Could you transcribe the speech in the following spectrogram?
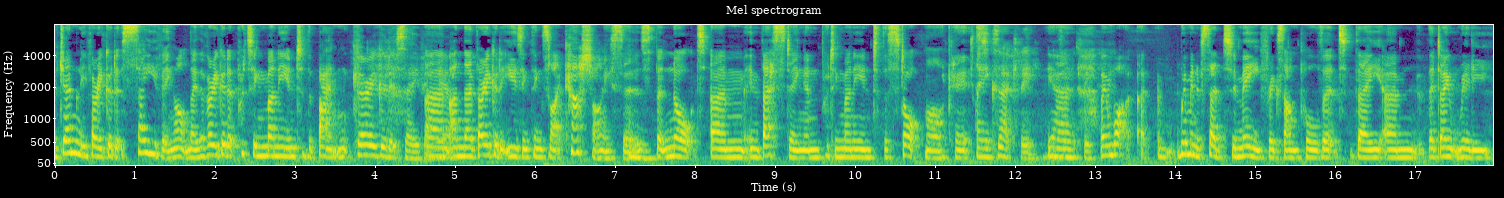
generally very good at saving, aren't they? They're very good at putting money into the bank. Very good at saving. Um, yeah. And they're very good at using things like cash ISAs, mm. but not um, investing and putting money into the stock market. Exactly. Yeah. Exactly. I mean, what uh, women have said to me, for example, that they um, they don't really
